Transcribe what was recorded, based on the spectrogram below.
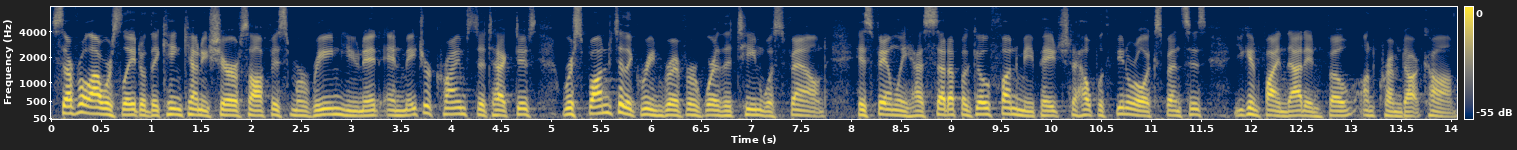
Several hours later, the King County Sheriff's Office Marine Unit and major crimes detectives responded to the Green River where the teen was found. His family has set up a GoFundMe page to help with funeral expenses. You can find that info on KREM.com.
